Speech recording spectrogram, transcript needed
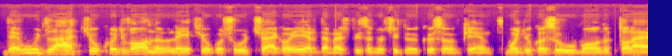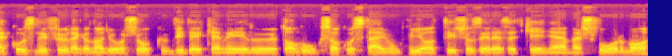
de úgy látjuk, hogy van létjogosultsága, érdemes bizonyos időközönként mondjuk a Zoom-on találkozni, főleg a nagyon sok vidéken élő tagunk, szakosztályunk miatt is, azért ez egy kényelmes forma.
